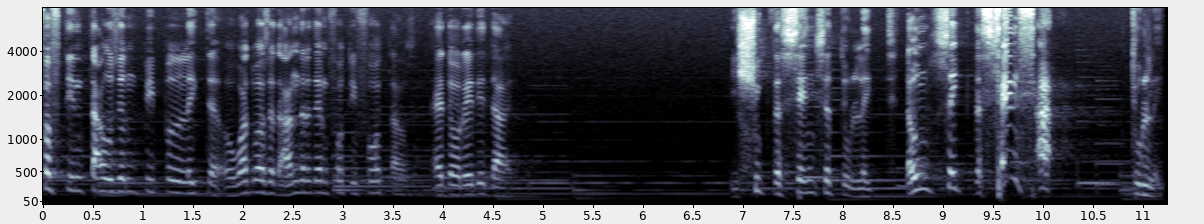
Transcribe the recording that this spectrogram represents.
15,000 people later, or what was it, 144,000 had already died. He shook the censer too late. Don't shake the censer too late.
